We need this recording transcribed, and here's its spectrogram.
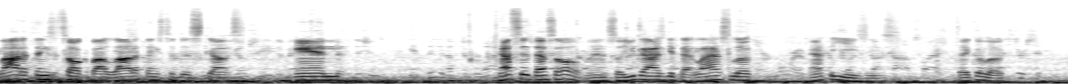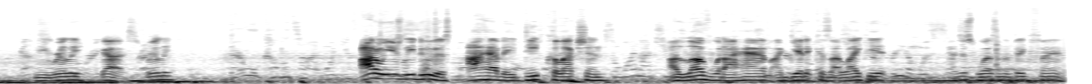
a lot of things to talk about, a lot of things to discuss. And that's it, that's all, man. So you guys get that last look at the Yeezys. Take a look. I mean, really? Guys, really? I don't usually do this. I have a deep collection. I love what I have. I get it because I like it. I just wasn't a big fan.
